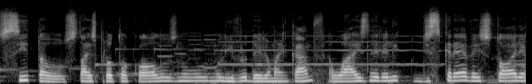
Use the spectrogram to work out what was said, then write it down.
cita os tais protocolos no, no livro dele, o Mein Kampf. O Eisner ele descreve a história,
